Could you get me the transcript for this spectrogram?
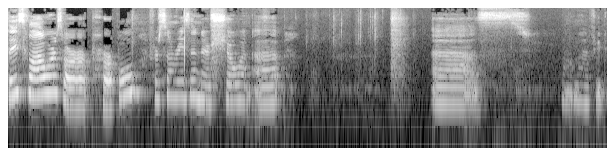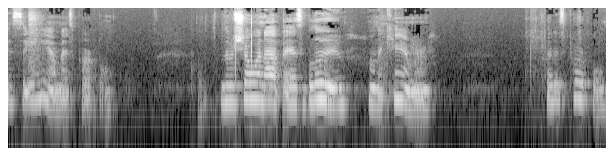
these flowers are purple for some reason. They're showing up as, I don't know if you can see any of them as purple. They're showing up as blue on the camera, but it's purple.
